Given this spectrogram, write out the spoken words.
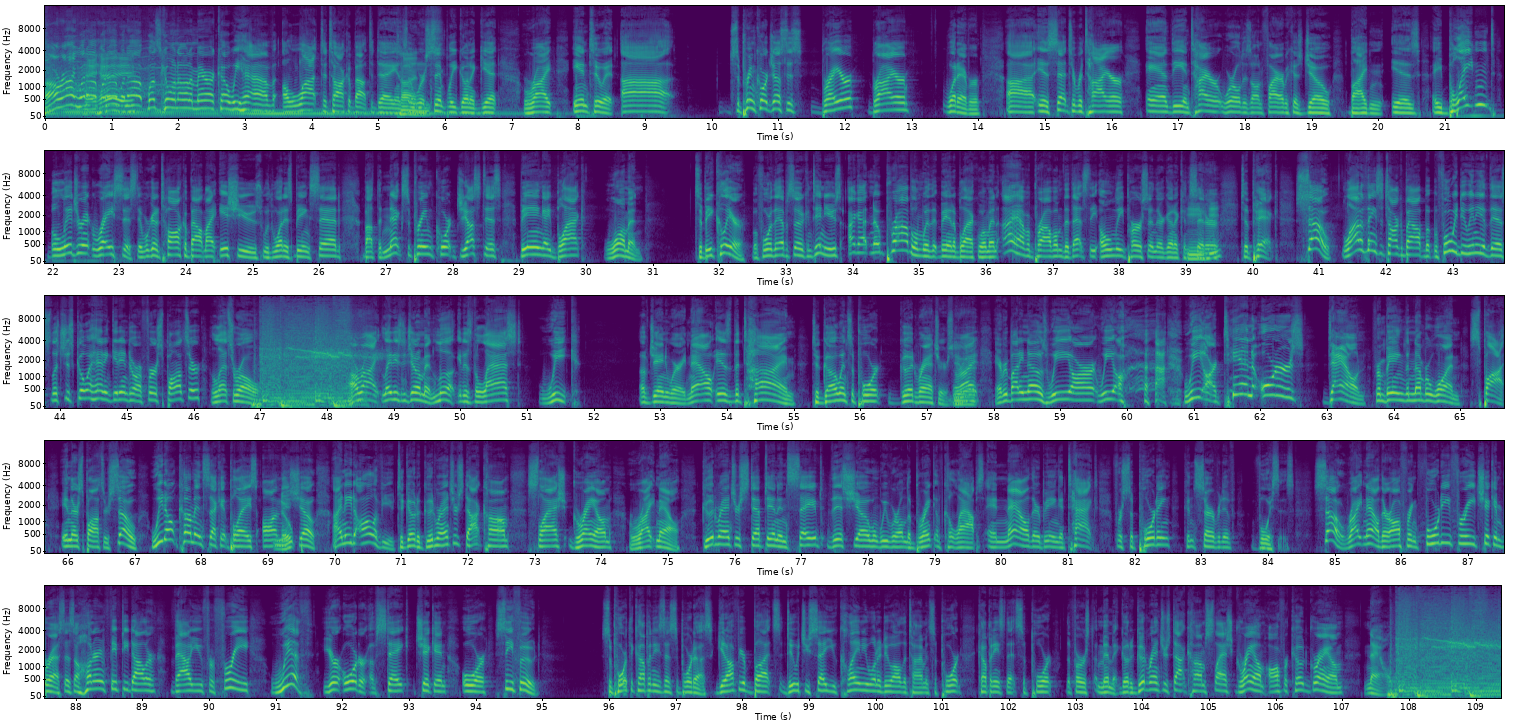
All right, what Hey, up, what up, what up? What's going on, America? We have a lot to talk about today, and so we're simply going to get right into it. Uh, Supreme Court Justice Breyer, Breyer, whatever, uh, is set to retire, and the entire world is on fire because Joe Biden is a blatant, belligerent racist. And we're going to talk about my issues with what is being said about the next Supreme Court Justice being a black woman. To be clear, before the episode continues, I got no problem with it being a black woman. I have a problem that that's the only person they're going to consider mm-hmm. to pick. So, a lot of things to talk about, but before we do any of this, let's just go ahead and get into our first sponsor. Let's roll. All right, ladies and gentlemen, look, it is the last week of January. Now is the time to go and support good ranchers. all Do right. Everybody knows we are we are we are 10 orders down from being the number one spot in their sponsors. So we don't come in second place on Nope. this show. I need all of you to go to goodranchers.com slash Graham right now. Good Ranchers stepped in and saved this show when we were on the brink of collapse, and now they're being attacked for supporting conservative voices. So, right now, they're offering 40 free chicken breasts as a $150 value for free with your order of steak, chicken, or seafood. Support the companies that support us. Get off your butts. Do what you say you claim you want to do all the time and support companies that support the First Amendment. Go to goodranchers.com slash Graham. Offer code Graham now.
